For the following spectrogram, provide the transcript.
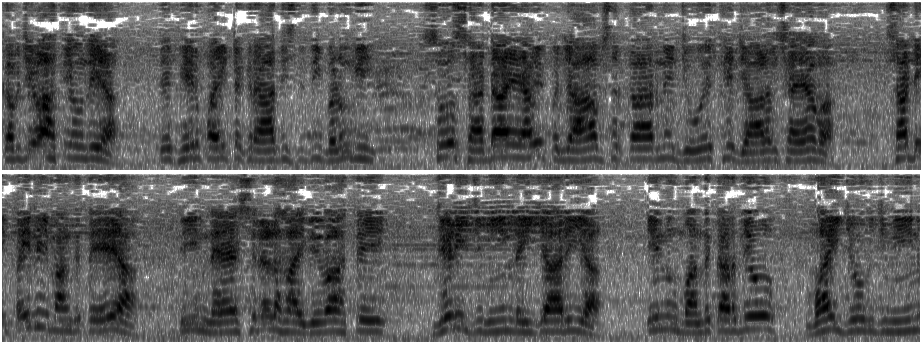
ਕਬਜ਼ੇ ਵਾਸਤੇ ਆਉਂਦੇ ਆ, ਤੇ ਫਿਰ ਭਾਈ ਟਕਰਾਅ ਦੀ ਸਥਿਤੀ ਬਣੂਗੀ। ਸੋ ਸਾਡਾ ਇਹ ਆ ਵੀ ਪੰਜਾਬ ਸਰਕਾਰ ਨੇ ਜੋ ਇੱਥੇ ਜਾਲ ਵਿਛਾਇਆ ਵਾ, ਸਾਡੀ ਪਹਿਲੀ ਮੰਗ ਤੇ ਇਹ ਆ ਵੀ ਨੈਸ਼ਨਲ ਹਾਈਵੇ ਵਾਸਤੇ ਜਿਹੜੀ ਜ਼ਮੀਨ ਲਈ ਜਾ ਰਹੀ ਆ, ਇਹਨੂੰ ਬੰਦ ਕਰ ਦਿਓ। ਵਾਹੀਯੋਗ ਜ਼ਮੀਨ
